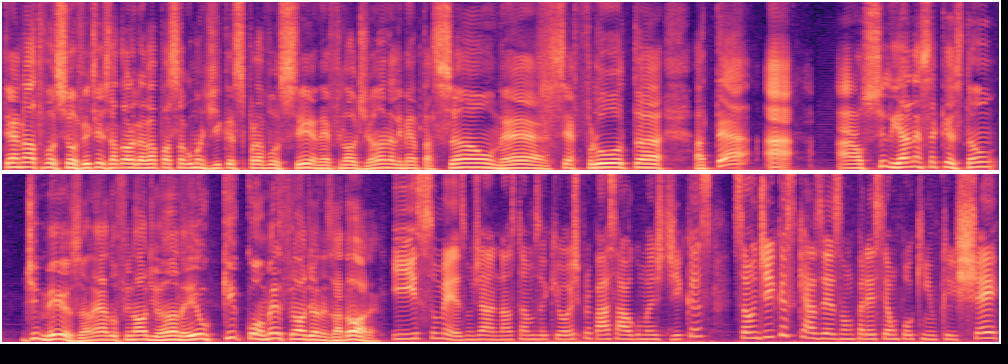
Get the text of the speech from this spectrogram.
Ternato, você ouvinte, a Isadora agora vai passar algumas dicas para você, né? Final de ano, alimentação, né? Se é fruta, até a, a auxiliar nessa questão de mesa, né, do final de ano. E o que comer no final de ano, Isadora? Isso mesmo, já nós estamos aqui hoje para passar algumas dicas. São dicas que às vezes vão parecer um pouquinho clichê,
